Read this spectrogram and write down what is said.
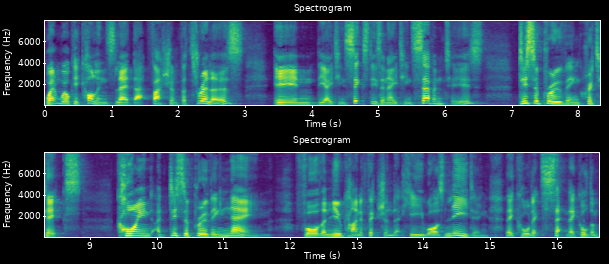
When Wilkie Collins led that fashion for thrillers in the 1860s and 1870s, disapproving critics coined a disapproving name for the new kind of fiction that he was leading. They called, it, they called them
